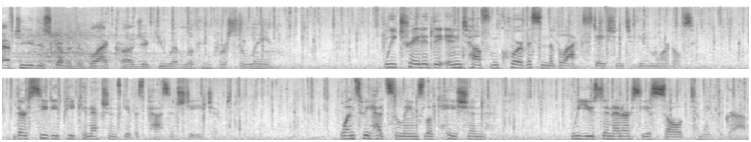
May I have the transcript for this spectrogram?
After you discovered the Black Project, you went looking for Salim. We traded the intel from Corvus and the Black Station to the Immortals. Their CDP connections gave us passage to Egypt. Once we had Salim's location, we used an NRC assault to make the grab.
